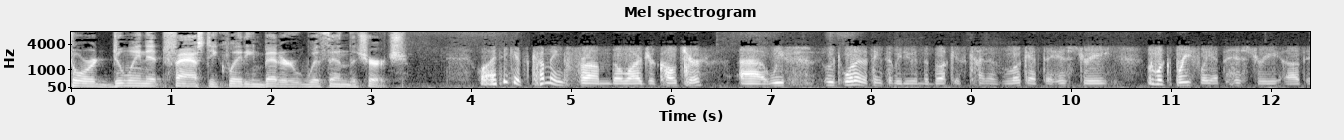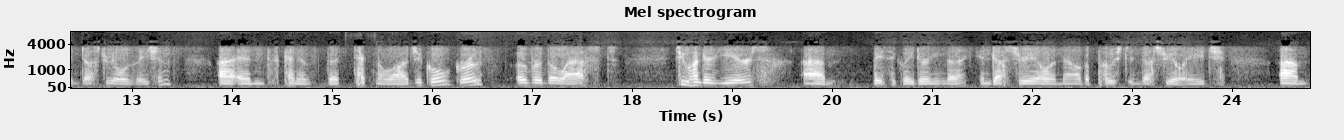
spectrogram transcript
toward doing it fast equating better within the church? Well, I think it's coming from the larger culture. Uh, we've one of the things that we do in the book is kind of look at the history. We look briefly at the history of industrialization uh, and kind of the technological growth over the last 200 years, um, basically during the industrial and now the post-industrial age. Um,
